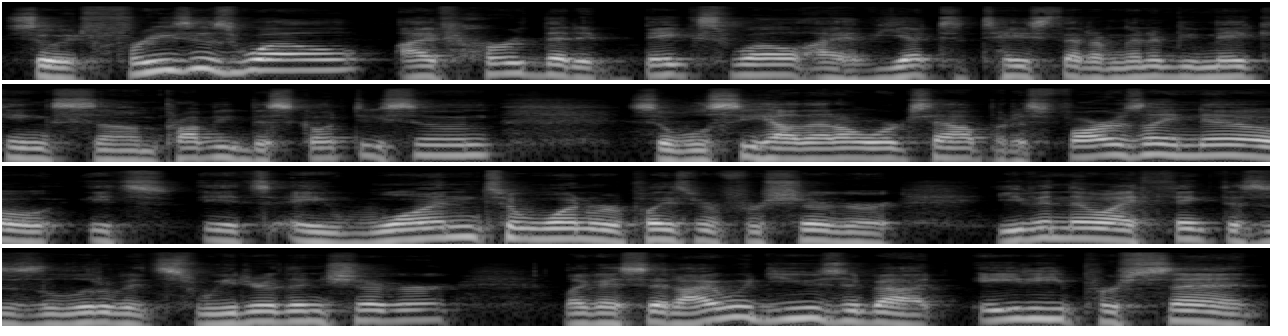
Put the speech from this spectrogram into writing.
So it freezes well. I've heard that it bakes well. I have yet to taste that. I'm going to be making some probably biscotti soon. So we'll see how that all works out. But as far as I know, it's it's a one to one replacement for sugar. Even though I think this is a little bit sweeter than sugar, like I said, I would use about eighty percent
